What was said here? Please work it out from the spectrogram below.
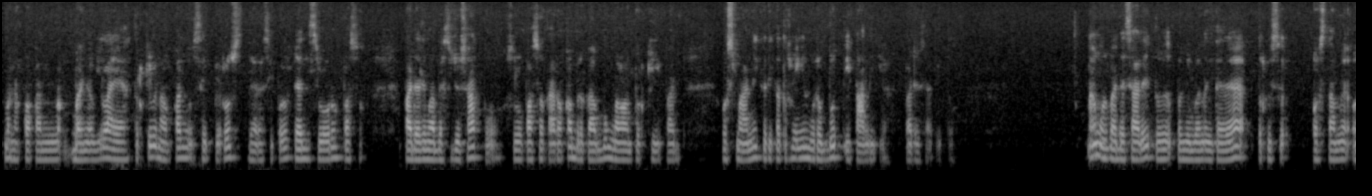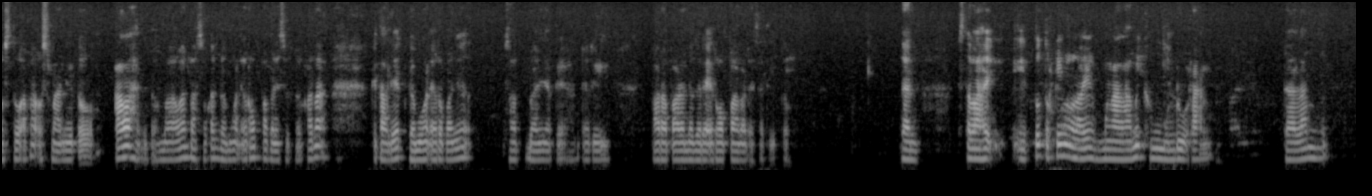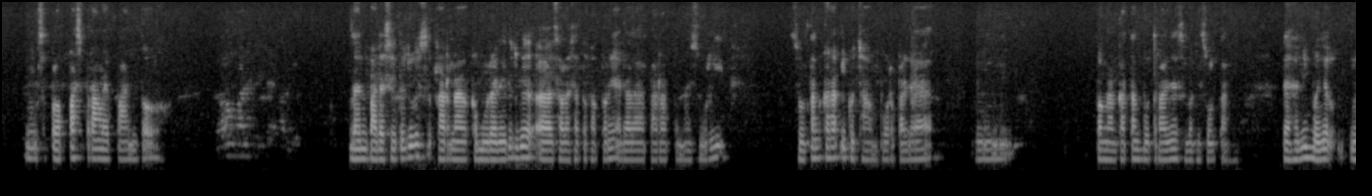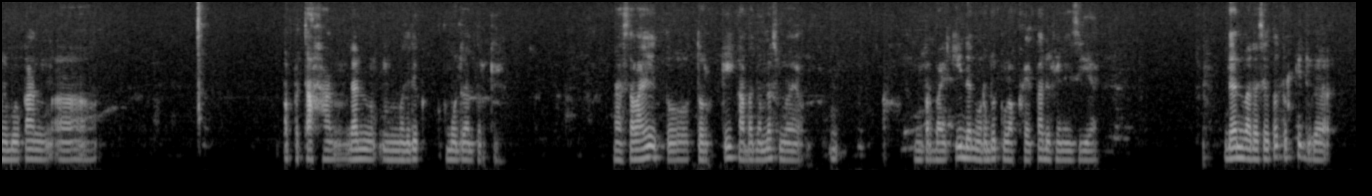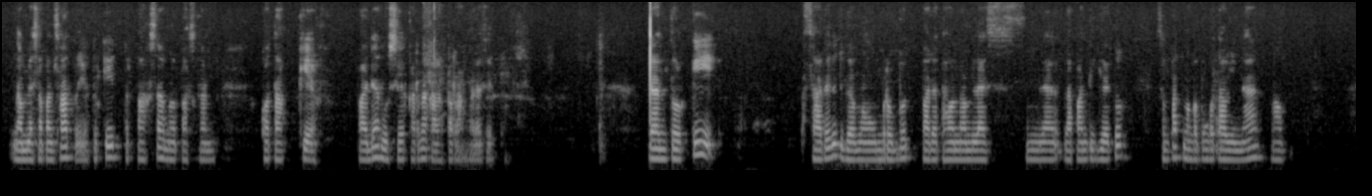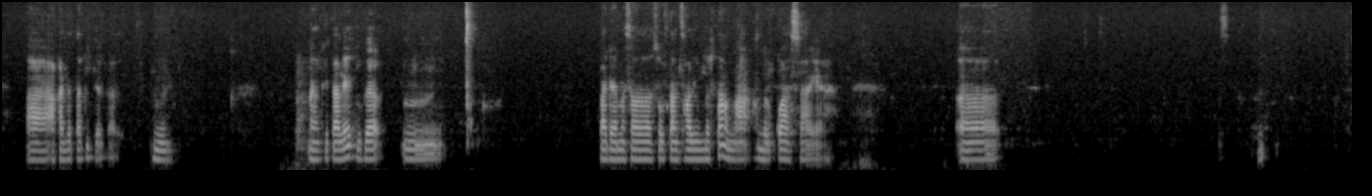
menaklukkan banyak wilayah, Turki menaklukkan Siprus, daerah Siprus dan seluruh pasuk pada 1571 seluruh pasukan Eropa bergabung melawan Turki pada Utsmani ketika Turki ingin merebut Italia pada saat itu. Namun pada saat itu pengibaran Italia Turki Ostame Osto apa Osmani itu kalah gitu melawan pasukan gabungan Eropa pada saat itu. Karena kita lihat gabungan Eropanya sangat banyak ya dari para para negara Eropa pada saat itu. Dan setelah itu Turki mulai mengalami kemunduran dalam selepas perang Lepanto. Dan pada saat itu juga karena kemudian itu juga uh, salah satu faktornya adalah para pemaisuri Sultan kerap ikut campur pada hmm, pengangkatan putranya sebagai sultan. Dan ini banyak menimbulkan uh, perpecahan dan menjadi kemudian Turki. Nah setelah itu Turki abad 16 mulai memperbaiki dan merebut pulau Kreta di Venezia. Dan pada saat itu Turki juga 1681 ya Turki terpaksa melepaskan kota Kiev pada Rusia karena kalah perang pada saat itu. Dan Turki saat itu juga mau merebut pada tahun 1683 itu sempat mengepung kota Wina uh, akan tetapi gagal. Hmm. Nah kita lihat juga hmm, pada masa Sultan Salim pertama berkuasa ya uh,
